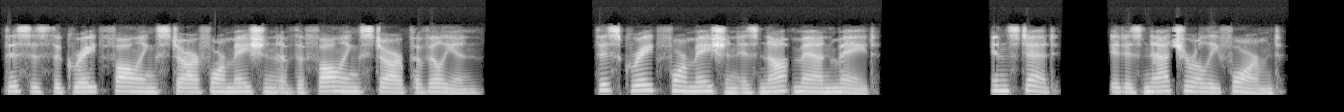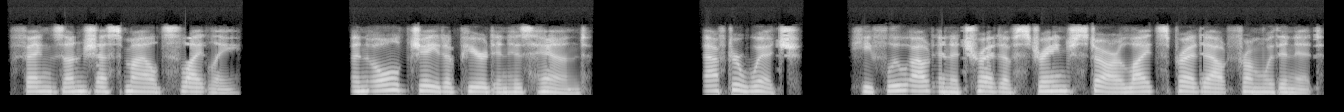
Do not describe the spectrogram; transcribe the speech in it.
this is the Great Falling Star Formation of the Falling Star Pavilion. This great formation is not man-made. Instead, it is naturally formed, Feng Zunzhe smiled slightly. An old jade appeared in his hand. After which, he flew out and a tread of strange star light spread out from within it.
